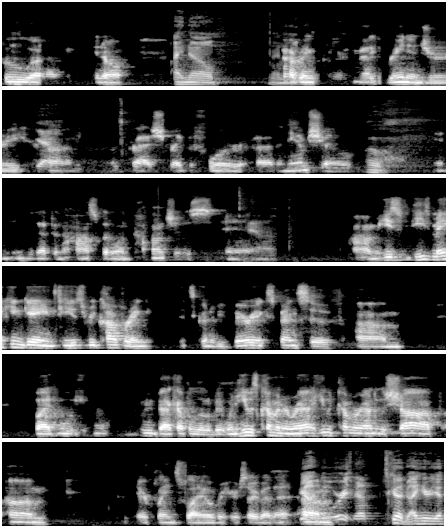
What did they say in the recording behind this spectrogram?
who uh, you know, I know, I know. traumatic brain injury, yeah. um, crashed right before uh, the NAMM show. Oh and ended up in the hospital unconscious. And um, he's he's making gains. He is recovering. It's going to be very expensive. Um, but we, let me back up a little bit. When he was coming around, he would come around to the shop. Um, airplanes fly over here. Sorry about that. Yeah, no um, worries, man. It's good. I hear you.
